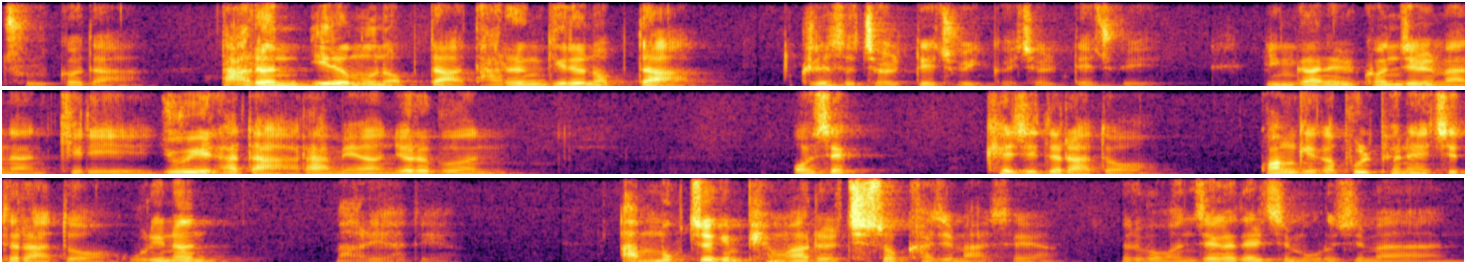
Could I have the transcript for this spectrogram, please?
줄 거다. 다른 이름은 없다. 다른 길은 없다. 그래서 절대주의 거예요. 절대주의. 인간을 건질 만한 길이 유일하다라면 여러분 어색해지더라도 관계가 불편해지더라도 우리는 말해야 돼요. 암묵적인 평화를 지속하지 마세요. 여러분 언제가 될지 모르지만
